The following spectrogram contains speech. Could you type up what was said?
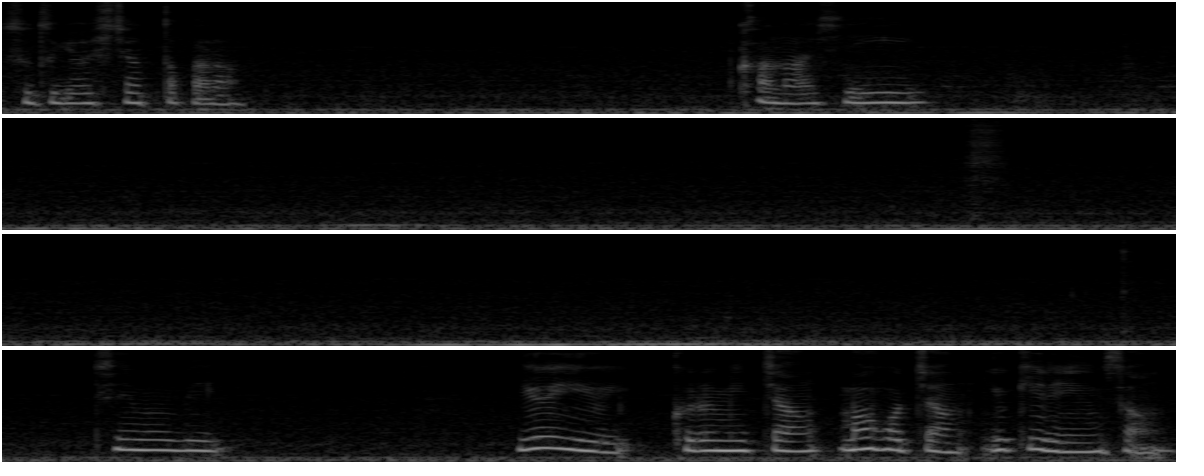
卒業しちゃったから。悲しい。チーム B ゆいゆいくるみちゃんまほちゃんゆきりんさん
